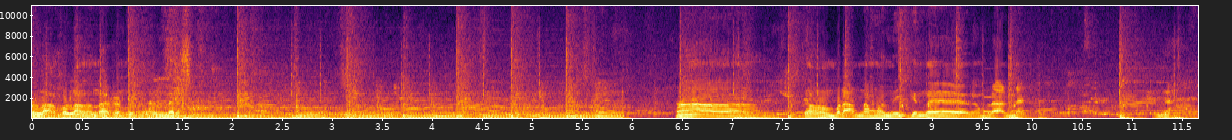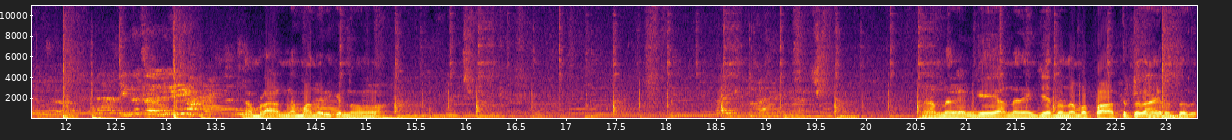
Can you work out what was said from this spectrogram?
കൊള്ളാം കൊള്ളാം. നന്നായിട്ടുണ്ട്. നല്ല രസം. ആ നമ്മുടെ അണ്ണൻ വന്നിരിക്കുന്നേ. നമ്മുടെ അണ്ണൻ. നമ്മുടെ അണ്ണൻ വന്നിരിക്കുന്നു. அண்ணன் எங்கே அண்ணன் எங்கேன்னு நம்ம பார்த்துட்டு தான் இருந்தது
